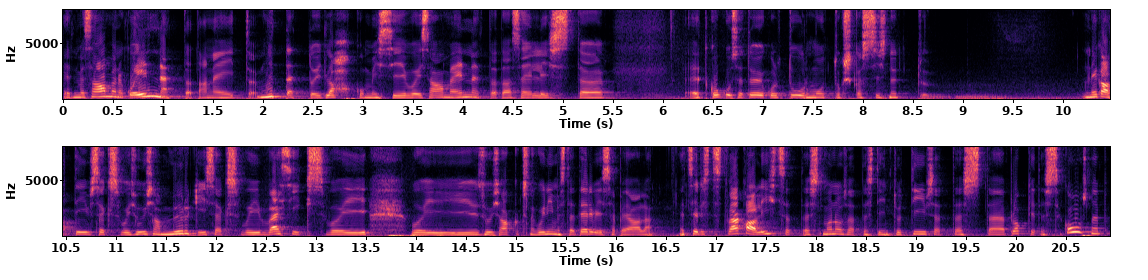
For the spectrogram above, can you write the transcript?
et me saame nagu ennetada neid mõttetuid lahkumisi või saame ennetada sellist, et kogu see töökultuur muutuks kas siis nüüd negatiivseks või suisa mürgiseks või väsiks või, või suisa hakkaks nagu inimeste tervise peale. et sellistest väga lihtsatest, mõnusatest, intuitiivsetest plokkidest see koosneb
